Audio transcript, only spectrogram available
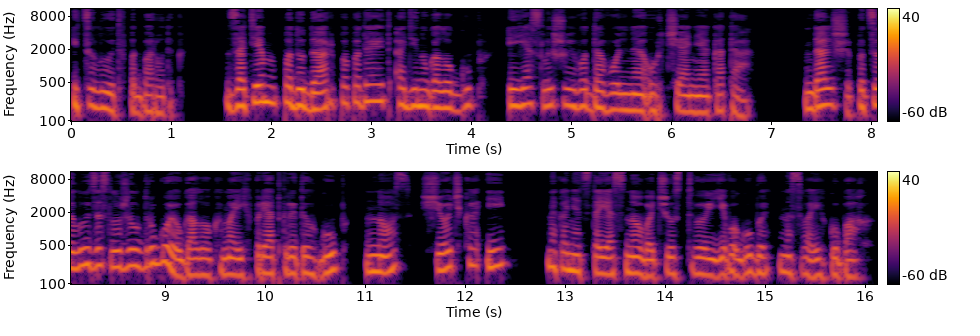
и целует в подбородок. Затем под удар попадает один уголок губ, и я слышу его довольное урчание кота. Дальше поцелуй заслужил другой уголок моих приоткрытых губ, нос, щечка и... Наконец-то я снова чувствую его губы на своих губах.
